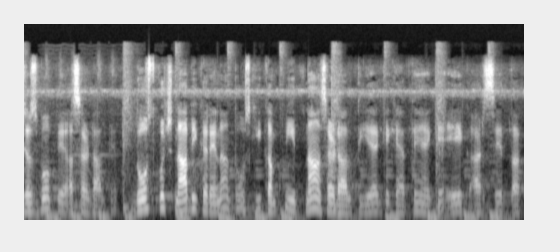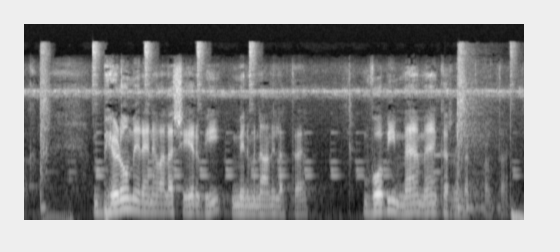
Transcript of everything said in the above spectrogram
جذبوں پہ اثر ڈالتے ہیں۔ دوست کچھ نہ بھی کرے نا تو اس کی کمپنی اتنا اثر ڈالتی ہے کہ کہتے ہیں کہ ایک عرصے تک بھیڑوں میں رہنے والا شیر بھی من منانے لگتا ہے۔ وہ بھی میں میں کرنے لگ پڑتا ہے۔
